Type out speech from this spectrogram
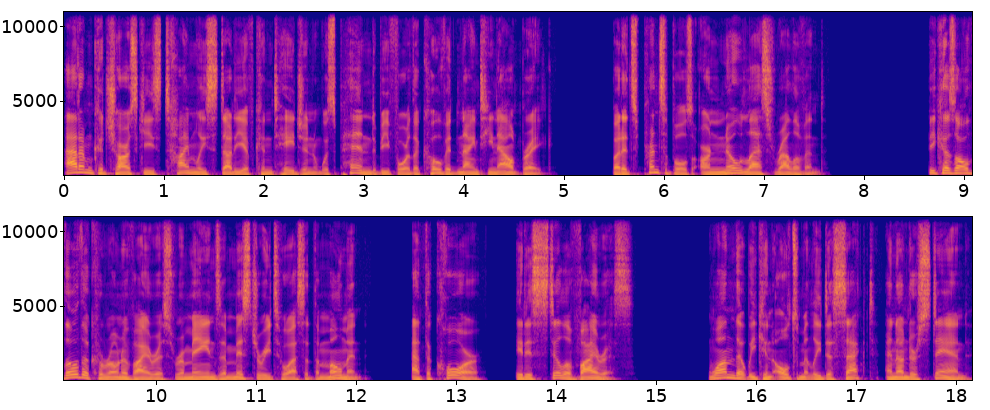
Adam Kucharski's timely study of contagion was penned before the COVID 19 outbreak, but its principles are no less relevant. Because although the coronavirus remains a mystery to us at the moment, at the core, it is still a virus, one that we can ultimately dissect and understand,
